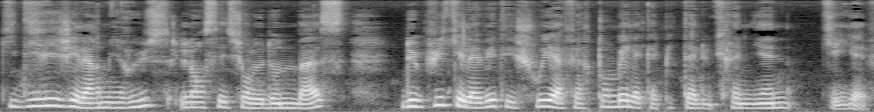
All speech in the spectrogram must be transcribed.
qui dirigeait l'armée russe lancée sur le Donbass depuis qu'elle avait échoué à faire tomber la capitale ukrainienne, Kiev.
